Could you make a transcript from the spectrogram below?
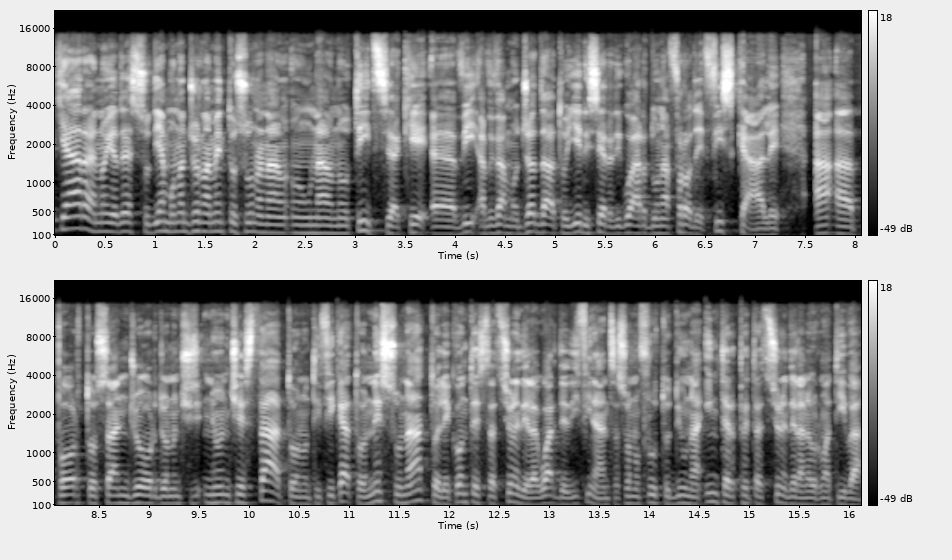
Chiara, noi adesso diamo un aggiornamento su una, una notizia che eh, vi avevamo già dato ieri sera riguardo una frode fiscale a, a Porto San Giorgio, non ci, non ci, è stato notificato nessun atto e le contestazioni della Guardia di Finanza sono frutto di una interpretazione della normativa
